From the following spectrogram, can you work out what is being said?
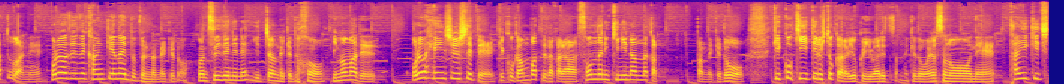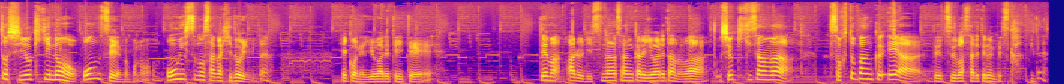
あとはねこれは全然関係ない部分なんだけどこれついでにね言っちゃうんだけど 今まで俺は編集してて結構頑張ってたからそんなに気になんなかったんだけど結構聞いてる人からよく言われてたんだけどそのね大吉と塩聞きの音声のこの音質の差がひどいみたいな結構ね言われていて。でまああるリスナーさんから言われたのは塩聞きさんはソフトバンクエアで通話されてるんですか？みたいな。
